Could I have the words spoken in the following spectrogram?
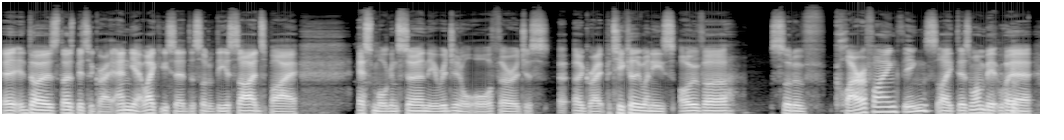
it, those those bits are great, and yeah, like you said, the sort of the asides by S. Morgenstern, the original author, are just are great, particularly when he's over sort of clarifying things. Like there's one bit where.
